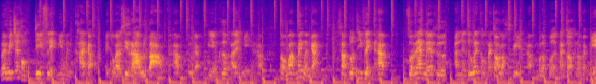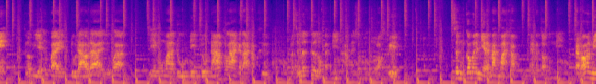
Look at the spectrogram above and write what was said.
และฟีเจอร์ของ G Flex นี่มันคล้ายกับไอตัว Galaxy Round หรือเปล่านะครับคือแบบเอียงเครื่องอะไรอย่างนี้นะครับต้องบอกว่าไม่เหมือนกันสำหรับตัว G Flex นะครับส่วนแรกเลยก็คืออันหนึงคือรูปเล่นของหน้าจอ Lock Screen ครับเมื่อเราเปิดหน้าจอขึ้นมาแบบนี้คือเราเอียงขึ้นไปดูดาวได้ หรือว่าเอียงลงมาดูดินดูน้ำข้างล่างก็ได้ครับคือ มันจะเลื่อนเคลื่อนลงแบบนี้นะครับในส่วนของตัว Lock Screen ซึ่งมันก็ไม่ได้มีอะไรมากมายครับในหน้าจอตรงนี้ แต่ว่ามันมี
